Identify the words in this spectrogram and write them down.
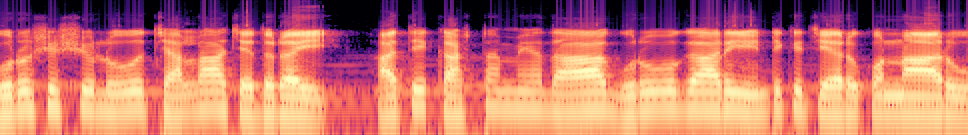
గురు శిష్యులు చెల్లా చెదురై అతి కష్టం మీద గురువుగారి ఇంటికి చేరుకున్నారు.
